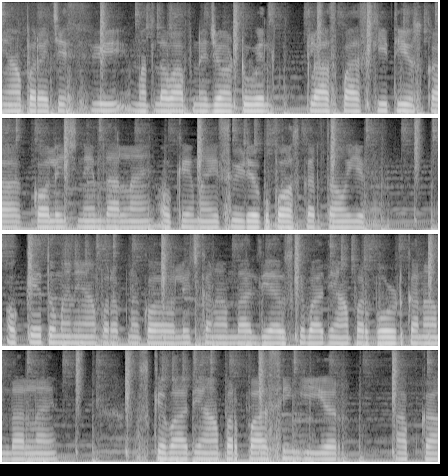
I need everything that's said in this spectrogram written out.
यहाँ पर एच एस सी मतलब आपने जो ट्वेल्थ क्लास पास की थी, उसका कॉलेज नेम डालना है। ओके मैं इस वीडियो को पॉज करता हूँ। ये ओके तो मैंने यहाँ पर अपना कॉलेज का नाम डाल दिया है। उसके बाद यहाँ पर बोर्ड का नाम डालना है। उसके बाद यहाँ पर पासिंग ईयर आपका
